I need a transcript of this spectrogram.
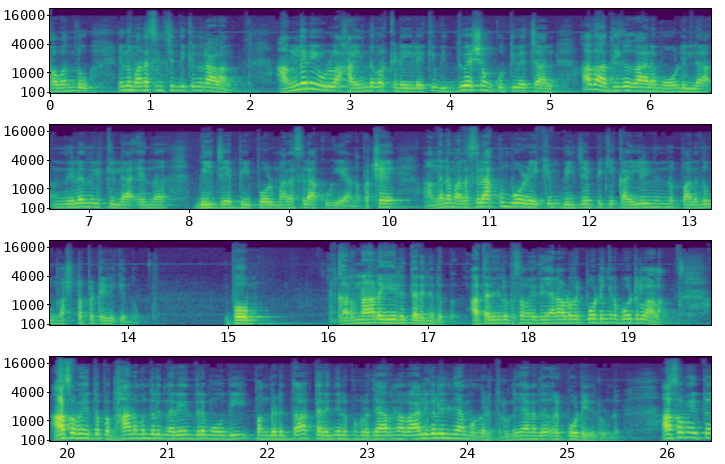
ഭവന്തു എന്ന് മനസ്സിൽ ചിന്തിക്കുന്ന ഒരാളാണ്. അങ്ങനെയുള്ള ഹൈന്ദവർക്കിടയിലേക്ക് വിദ്വേഷം കുത്തിവെച്ചാൽ അത് അധികകാലം ഓടില്ല നിലനിൽക്കില്ല എന്ന് ബി ജെ പി ഇപ്പോൾ മനസ്സിലാക്കുകയാണ്. പക്ഷേ അങ്ങനെ മനസ്സിലാക്കുമ്പോഴേക്കും ബി ജെ പിക്ക് കയ്യിൽ നിന്ന് പലതും നഷ്ടപ്പെട്ടിരിക്കുന്നു. ഇപ്പോൾ കർണാടകയിലെ തെരഞ്ഞെടുപ്പ്. ആ തെരഞ്ഞെടുപ്പ് സമയത്ത് ഞാൻ അവിടെ റിപ്പോർട്ടിങ്ങിന് പോയിട്ടുള്ള ആളാണ് ആ സമയത്ത് പ്രധാനമന്ത്രി നരേന്ദ്രമോദി പങ്കെടുത്ത തെരഞ്ഞെടുപ്പ് പ്രചാരണ റാലികളിൽ ഞാൻ പങ്കെടുത്തിട്ടുണ്ട്. ഞാനത് റിപ്പോർട്ട് ചെയ്തിട്ടുണ്ട്. ആ സമയത്ത്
